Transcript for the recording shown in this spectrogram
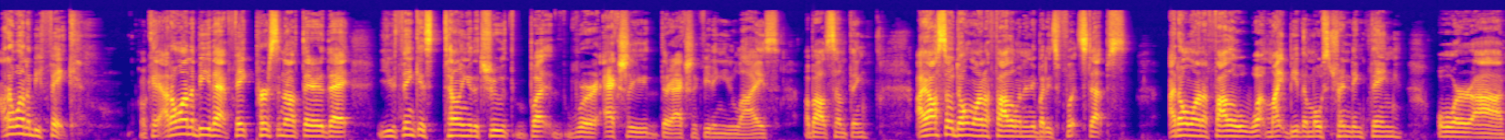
I don't want to be fake. Okay? I don't want to be that fake person out there that you think is telling you the truth, but we're actually they're actually feeding you lies about something. I also don't want to follow in anybody's footsteps. I don't want to follow what might be the most trending thing or uh,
